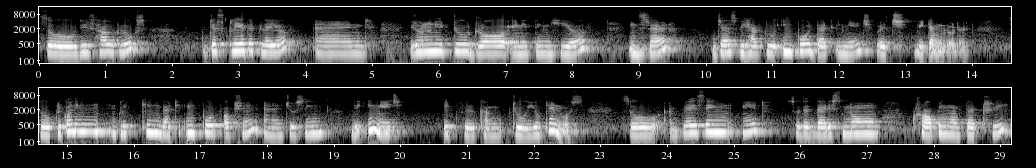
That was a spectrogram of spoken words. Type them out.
So this is how it looks. Just clear that layer and you don't need to draw anything here. Instead just we have to import that image which we downloaded so click on in, clicking that import option and choosing the image it will come to your canvas. So i'm placing it so that there is no cropping of that tree.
